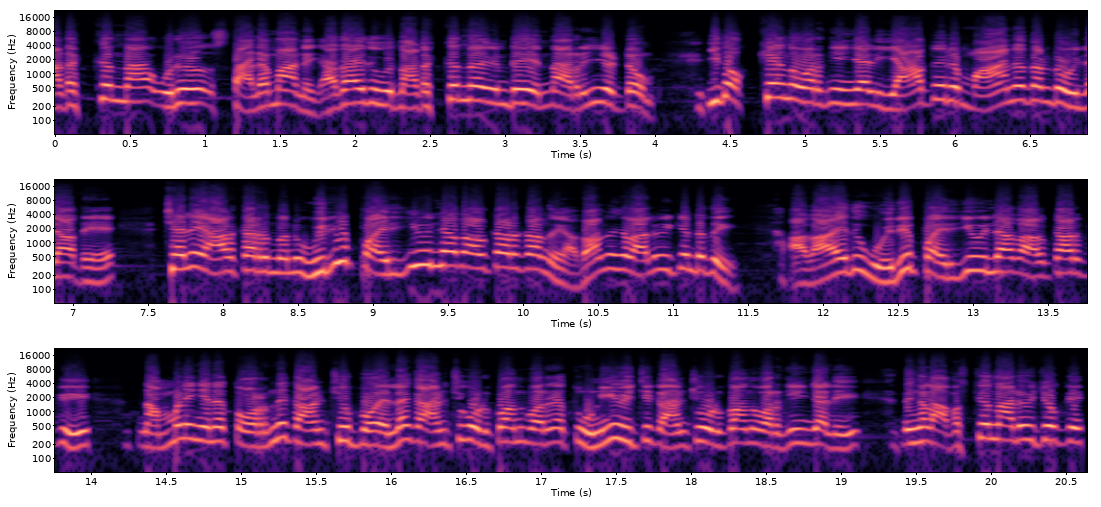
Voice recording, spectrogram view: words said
നടക്കുന്ന ഒരു സ്ഥലമാണ്. അതായത് നടക്കുന്നുണ്ട് എന്ന് അറിഞ്ഞിട്ടും ഇതൊക്കെ എന്ന് പറഞ്ഞു കഴിഞ്ഞാൽ യാതൊരു മാനദണ്ഡവും ഇല്ലാതെ ചില ആൾക്കാരെന്ന് പറഞ്ഞാൽ ഒരു പരിചയമില്ലാത്ത ആൾക്കാർക്കാണ്. അതാണ് നിങ്ങൾ ആലോചിക്കേണ്ടത്. അതായത് ഒരു പരിചയമില്ലാത്ത ആൾക്കാർക്ക് നമ്മളിങ്ങനെ തുറന്ന് കാണിച്ചു പോ എല്ലാം കാണിച്ചു കൊടുക്കുക എന്ന് പറഞ്ഞാൽ തുണി വെച്ച് കാണിച്ചു കൊടുക്കുക എന്ന് പറഞ്ഞു കഴിഞ്ഞാൽ നിങ്ങൾ അവസ്ഥ ഒന്ന് ആലോചിച്ച് നോക്ക്.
